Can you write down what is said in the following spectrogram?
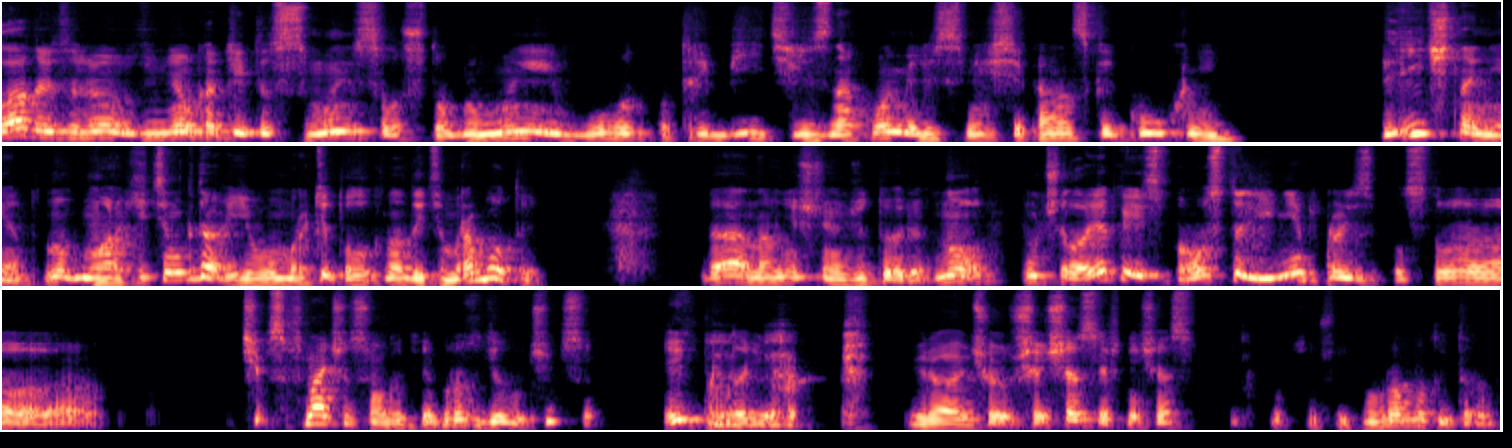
вкладывается ли в него какие-то смысл, чтобы мы, вот, потребители, знакомились с мексиканской кухней? Лично нет. Ну, маркетинг, да, его маркетолог над этим работает. Да, на внешнюю аудиторию. Но у человека есть просто линия производства чипсов начос. Он говорит, я просто делаю чипсы, я их продаю. Я говорю, а что, счастлив, несчастлив? Ну, слушай, ну, работает рано.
